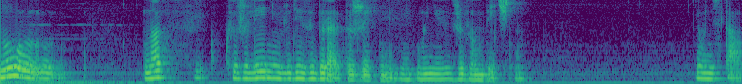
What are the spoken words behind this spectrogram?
ну, нас, к сожалению, людей забирают из жизни. Мы не живем вечно. Его не стало.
